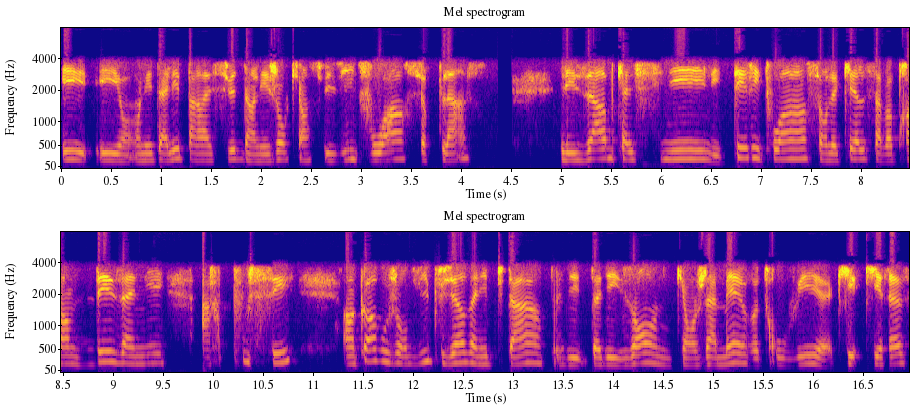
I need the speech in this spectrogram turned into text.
et, on est allé par la suite dans les jours qui ont suivi voir sur place. les arbres calcinés, les territoires sur lesquels ça va prendre des années à repousser. Encore aujourd'hui, plusieurs années plus tard, tu as, des zones qui ont jamais retrouvé, euh, qui, restent,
